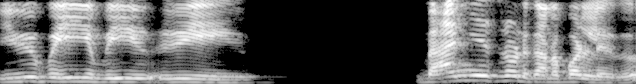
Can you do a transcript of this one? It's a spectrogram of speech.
ఇవి ఇవి ఇవి బ్యాన్ చేసినట్టు కనపడలేదు.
